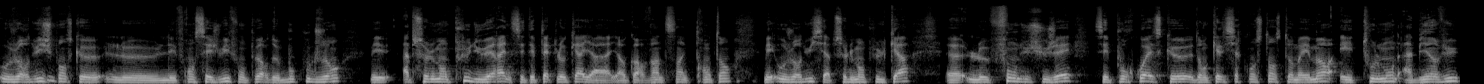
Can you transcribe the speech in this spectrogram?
aujourd'hui je pense que les Français juifs ont peur de beaucoup de gens, mais absolument plus du RN. C'était peut-être le cas il y a, encore 25-30 ans, mais aujourd'hui c'est absolument plus le cas. le fond du sujet, c'est pourquoi est-ce que, dans quelles circonstances Thomas est mort, et tout le monde a bien vu,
